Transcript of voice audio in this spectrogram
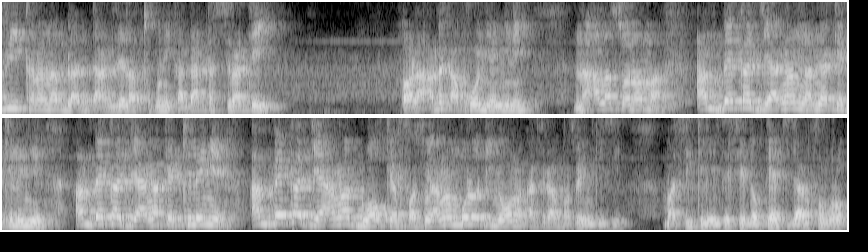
vie kana na bila danze la tuguni ka d'a ka sira tɛ yen wala an bɛ ka ko ɲɛɲini na ala sɔnna ma an bɛɛ ka jɛ an ka ŋaniya kɛ kelen ye an bɛɛ ka jɛ an ka kɛ kelen ye an bɛɛ ka jɛ an ka dugawu kɛ faso ye an ka bolo di ɲɔgɔn ma ka se ka faso in kisi masi kelen tɛ se dɔktɛ tijani fɔnkɔrɔ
